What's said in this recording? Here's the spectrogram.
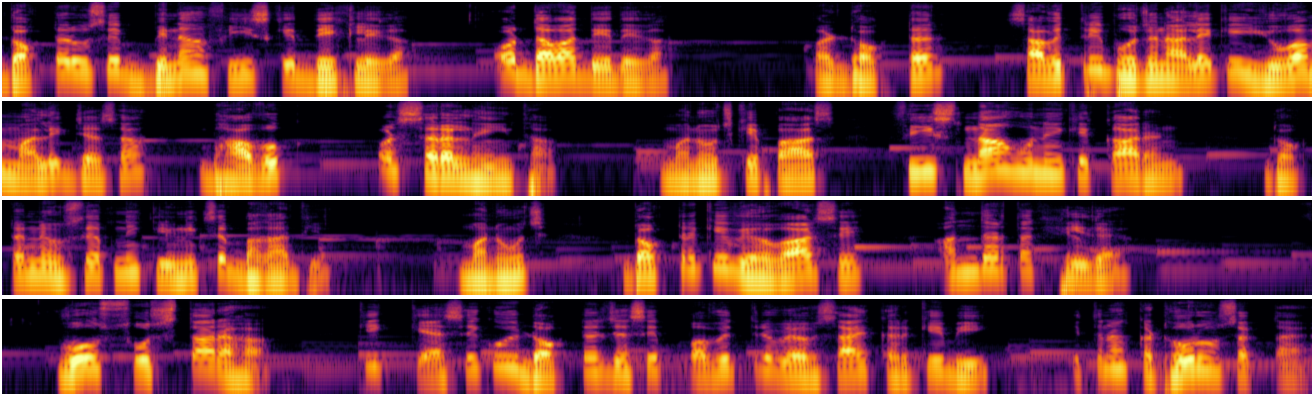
डॉक्टर उसे बिना फ़ीस के देख लेगा और दवा दे देगा। पर डॉक्टर सावित्री भोजनालय के युवा मालिक जैसा भावुक और सरल नहीं था। मनोज के पास फ़ीस ना होने के कारण डॉक्टर ने उसे अपनी क्लिनिक से भगा दिया। मनोज डॉक्टर के व्यवहार से अंदर तक हिल गया। वो सोचता रहा कि कैसे कोई डॉक्टर जैसे पवित्र व्यवसाय करके भी इतना कठोर हो सकता है?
